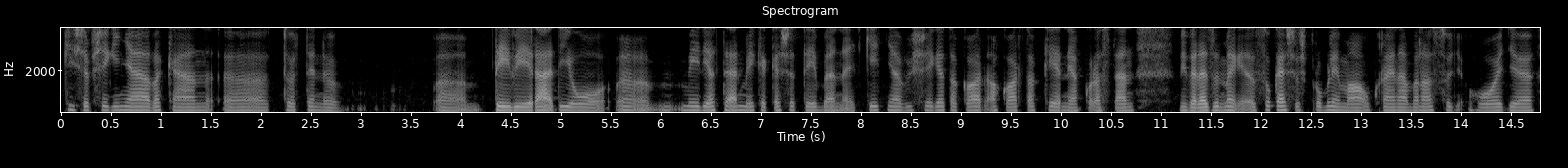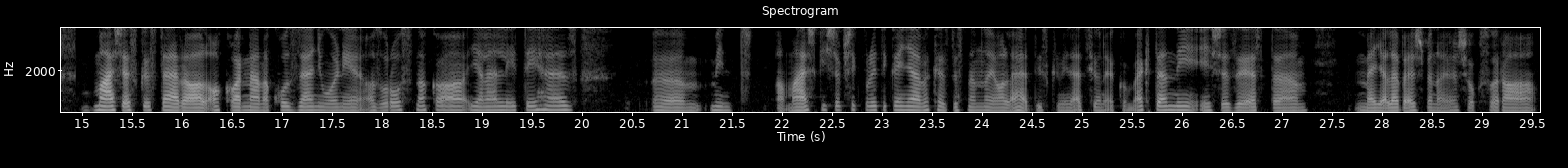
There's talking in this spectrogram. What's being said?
kisebbségi nyelveken történő TV, rádió, médiatermékek esetében egy kétnyelvűséget akar, akartak kérni, akkor aztán, mivel ez a szokásos probléma Ukrajnában az, hogy, hogy más eszköztárral akarnának hozzányúlni az orosznak a jelenlétéhez, mint a más kisebbségpolitikai nyelvekhez, de ezt nem nagyon lehet diszkrimináció nélkül megtenni, és ezért megy a levesben nagyon sokszor a,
